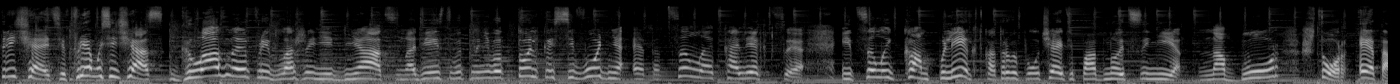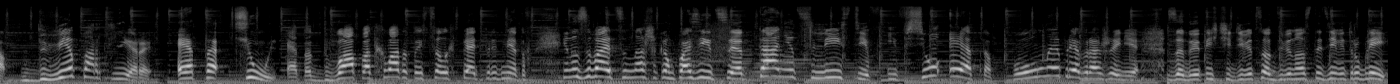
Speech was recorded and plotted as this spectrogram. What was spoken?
Встречайте прямо сейчас главное предложение дня. Цена действует на него только сегодня. Это целая коллекция и целый комплект, который вы получаете по одной цене. Набор штор. Это две портьеры, это тюль, это два подхвата, то есть целых пять предметов. И называется наша композиция «Танец листьев». И все это полное преображение за 2999 рублей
